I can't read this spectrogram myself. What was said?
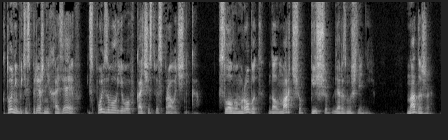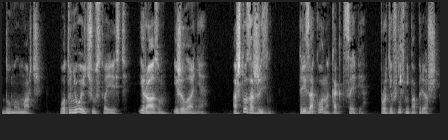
кто-нибудь из прежних хозяев использовал его в качестве справочника. Словом, робот дал Марчу пищу для размышлений. «Надо же», — думал Марч, — «вот у него и чувства есть, и разум, и желание. А что за жизнь? Три закона, как цепи, против них не попрешь.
